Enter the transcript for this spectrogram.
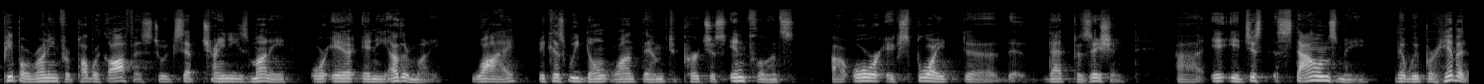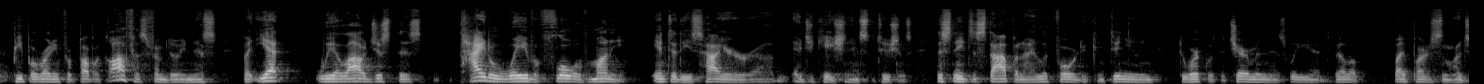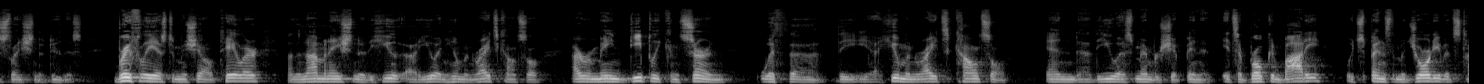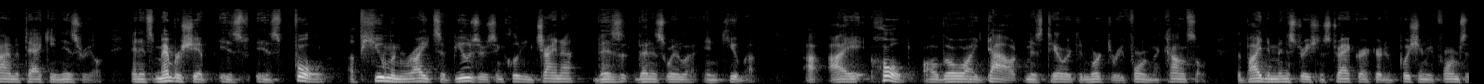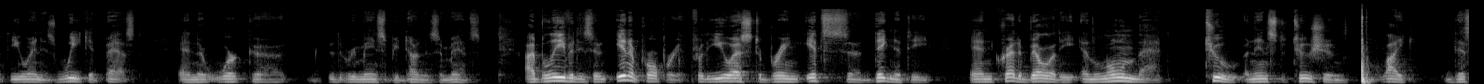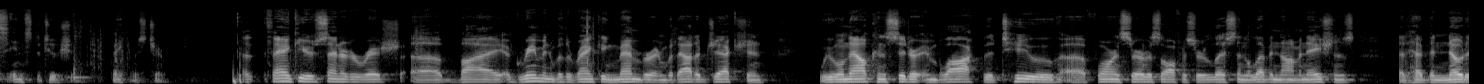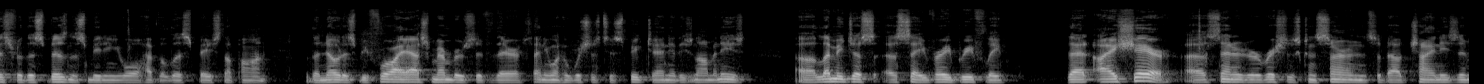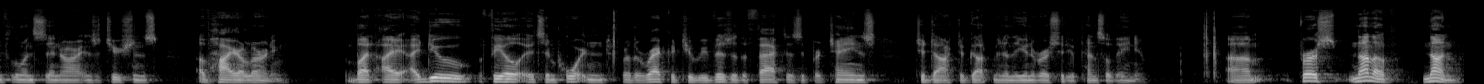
people running for public office to accept Chinese money or any other money. Why? Because we don't want them to purchase influence uh, or exploit uh, th- that position. Uh, it, it just astounds me that we prohibit people running for public office from doing this, but yet we allow just this tidal wave of flow of money into these higher um, education institutions. This needs to stop, and I look forward to continuing to work with the chairman as we uh, develop bipartisan legislation to do this. Briefly, as to Michelle Taylor, on the nomination of the uh, UN Human Rights Council, I remain deeply concerned with uh, the uh, Human Rights Council and uh, the U.S. membership in it. It's a broken body which spends the majority of its time attacking Israel, and its membership is, is full of human rights abusers, including China, Venezuela, and Cuba. I hope, although I doubt, Ms. Taylor can work to reform the Council. The Biden administration's track record of pushing reforms at the UN is weak at best, and the work uh, that remains to be done is immense. I believe it is inappropriate for the U.S. to bring its uh, dignity and credibility and loan that to an institution like this institution. Thank you, Mr. Chairman. Uh, thank you, Senator Risch. Uh, by agreement with the ranking member and without objection, we will now consider en bloc the two uh, Foreign Service Officer lists and 11 nominations that have been noticed for this business meeting. You all have the list based upon the notice. Before I ask members if there's anyone who wishes to speak to any of these nominees, uh, let me just uh, say very briefly that I share uh, Senator Risch's concerns about Chinese influence in our institutions of higher learning. But I, I, do feel it's important for the record to revisit the fact as it pertains to Dr. Gutmann and the University of Pennsylvania. Um, first, none of none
